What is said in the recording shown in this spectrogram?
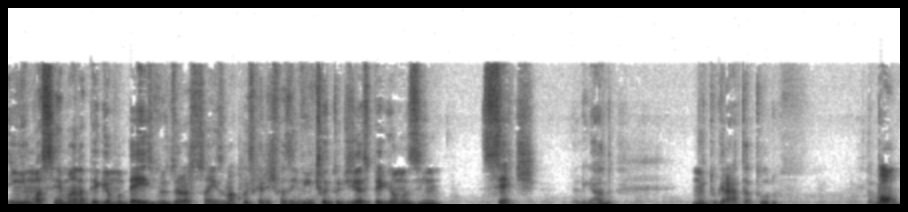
em uma semana pegamos 10 mil visualizações, uma coisa que a gente fazia em 28 dias, pegamos em 7, tá ligado? Muito grata a tudo, tá bom?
